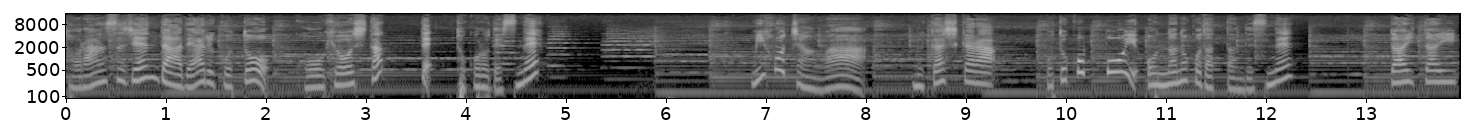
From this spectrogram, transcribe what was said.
トランスジェンダーであることを公表したってところですね。美穂ちゃんは昔から男っぽい女の子だったんですね。だいたい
